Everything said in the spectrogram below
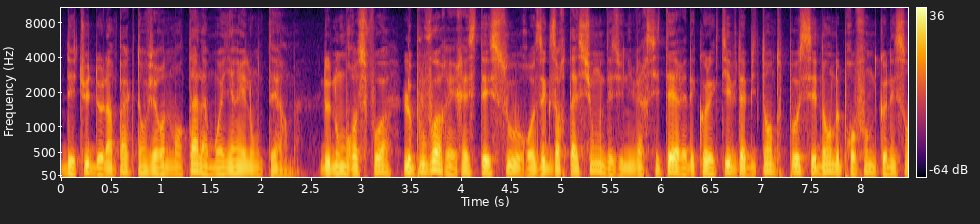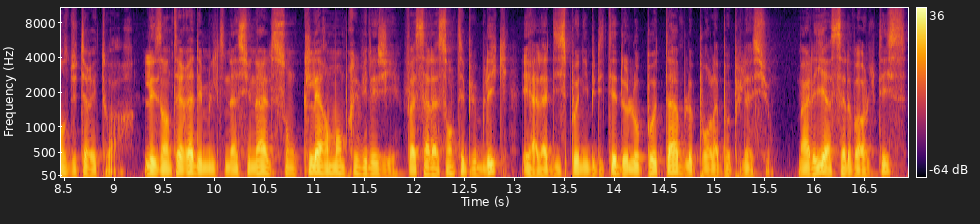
d'études de l'impact environnemental à moyen et long terme. De nombreuses fois, le pouvoir est resté sourd aux exhortations des universitaires et des collectifs d'habitantes possédant de profondes connaissances du territoire. Les intérêts des multinationales sont clairement privilégiés face à la santé publique et à la disponibilité de l'eau potable pour la population. Maria Selva Ortiz,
